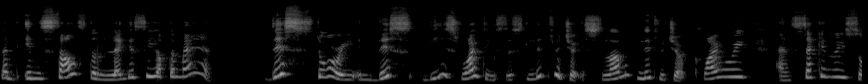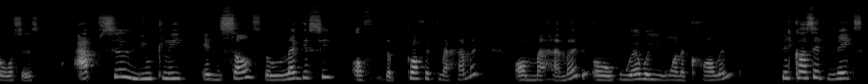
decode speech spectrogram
That insults the legacy of the man. This story in this these writings this literature islamic literature primary and secondary sources absolutely insults the legacy of the prophet muhammad or muhammad or whoever you want to call him because it makes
